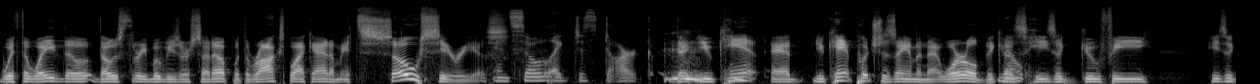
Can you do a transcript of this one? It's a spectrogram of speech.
with the way the, those three movies are set up with the Rock's Black Adam, it's so serious And so, like, just dark. that you can't add you can't put Shazam in that world because Nope. he's a goofy he's a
